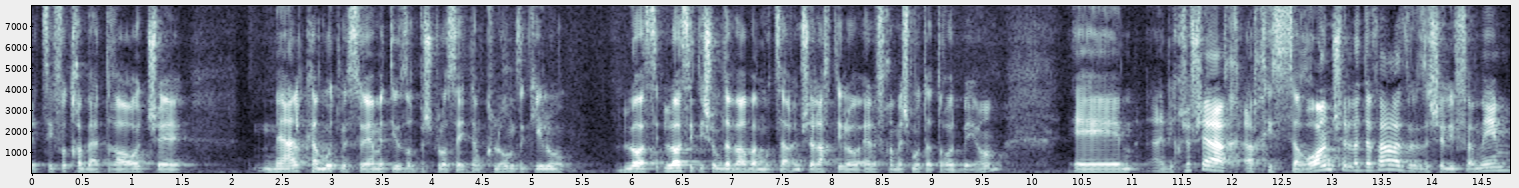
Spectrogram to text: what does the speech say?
אציף אותך בהתראות שמעל כמות מסוימת user פשוט לא עושה איתם כלום, זה כאילו לא, לא עשיתי שום דבר במוצר אם שלחתי לו 1,500 התראות ביום. אני חושב שהחיסרון של הדבר הזה זה שלפעמים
